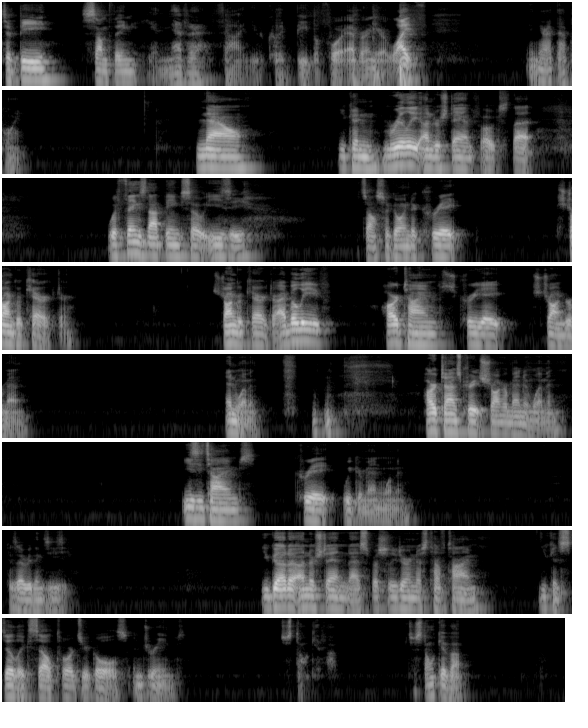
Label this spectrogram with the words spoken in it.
to be something you never thought you could be before ever in your life. And you're at that point. Now, you can really understand, folks, that with things not being so easy, it's also going to create stronger character. Stronger character. I believe hard times create stronger men and women. Hard times create stronger men and women. Easy times create weaker men and women. Because everything's easy. You gotta understand that, especially during this tough time, you can still excel towards your goals and dreams. Just don't give up. Just don't give up.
